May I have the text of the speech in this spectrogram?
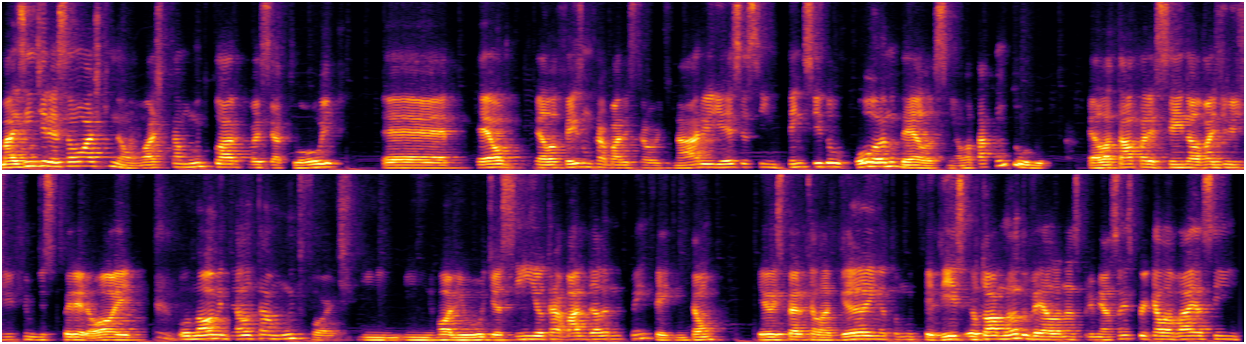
Mas em direção, eu acho que não. Eu acho que está muito claro que vai ser a Chloe. É, é, ela fez um trabalho extraordinário e esse assim tem sido o ano dela, assim, ela tá com tudo. ela tá aparecendo, ela vai dirigir filme de super-herói. O nome dela tá muito forte em, em, Hollywood, assim, e o trabalho dela é muito bem feito. Então, eu espero que ela ganhe, eu tô muito feliz. Eu tô amando ver ela nas premiações, porque ela vai, assim,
